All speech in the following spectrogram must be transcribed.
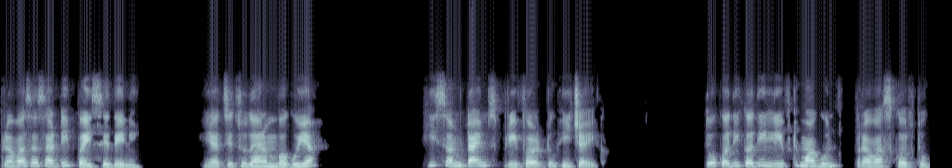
प्रवासासाठी पैसे देणे. याचेच उदाहरण बघूया. ही समटाईम्स प्रिफर टू हिचाईक तो कधी कधी लिफ्ट मागून प्रवास करतो.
